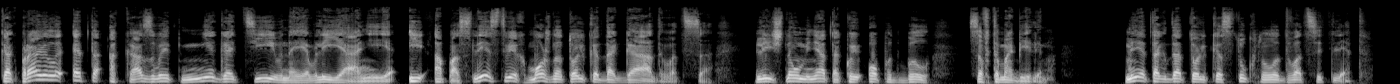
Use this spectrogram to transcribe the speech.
Как правило, это оказывает негативное влияние, и о последствиях можно только догадываться. Лично у меня такой опыт был с автомобилем. Мне тогда только стукнуло 20 лет.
